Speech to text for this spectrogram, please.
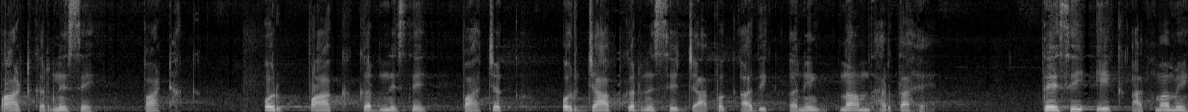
पाठ करने से पाठक और पाक करने से पाचक और जाप करने से जापक आदि अनेक नाम धारता है। तैसे एक आत्मा में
